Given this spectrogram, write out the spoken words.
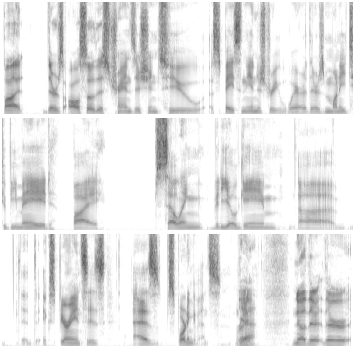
but there's also this transition to a space in the industry where there's money to be made by selling video game uh, experiences as sporting events. Right? Yeah, no, there there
